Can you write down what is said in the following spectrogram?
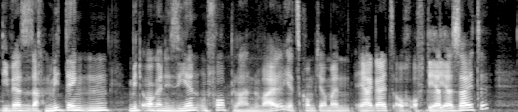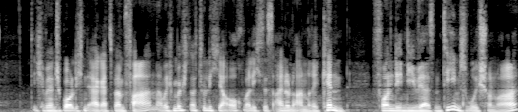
diverse Sachen mitdenken, mitorganisieren und vorplanen, weil jetzt kommt ja mein Ehrgeiz auch auf der Seite. Ich habe ja einen sportlichen Ehrgeiz beim Fahren, aber ich möchte natürlich ja auch, weil ich das ein oder andere kenne von den diversen Teams, wo ich schon war,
